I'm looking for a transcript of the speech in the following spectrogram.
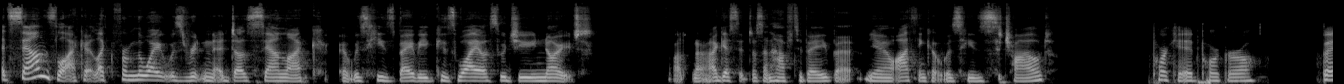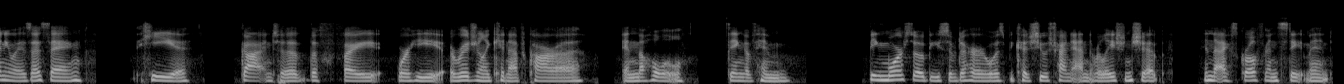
It sounds like it. Like from the way it was written, it does sound like it was his baby. Because why else would you note? I don't know. I guess it doesn't have to be, but yeah, I think it was his child. Poor kid, poor girl. But anyways, I was saying he got into the fight where he originally kidnapped Kara, and the whole thing of him being more so abusive to her was because she was trying to end the relationship. In the ex girlfriend statement,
